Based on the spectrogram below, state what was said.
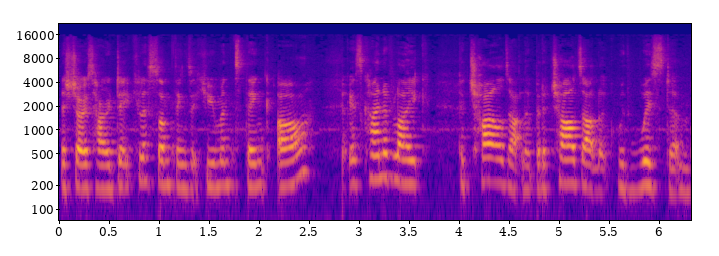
that shows how ridiculous some things that humans think are. It's kind of like a child's outlook, but a child's outlook with wisdom,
